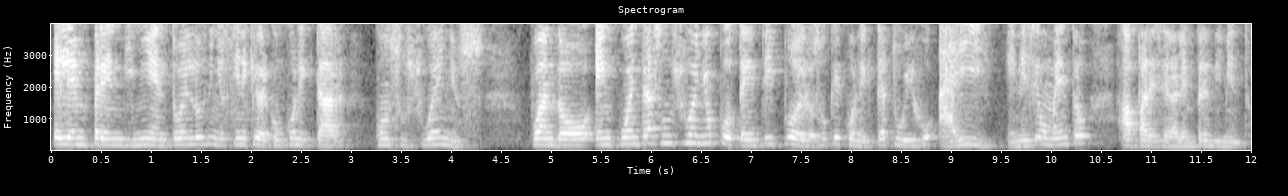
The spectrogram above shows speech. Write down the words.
El emprendimiento en los niños tiene que ver con conectar con sus sueños. Cuando encuentras un sueño potente y poderoso que conecte a tu hijo, ahí, en ese momento, aparecerá el emprendimiento.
